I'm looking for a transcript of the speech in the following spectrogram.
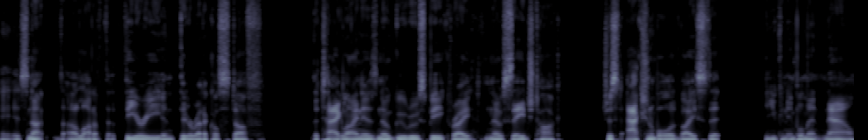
It's not a lot of the theory and theoretical stuff. The tagline is no guru speak, right? No sage talk, just actionable advice that you can implement now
